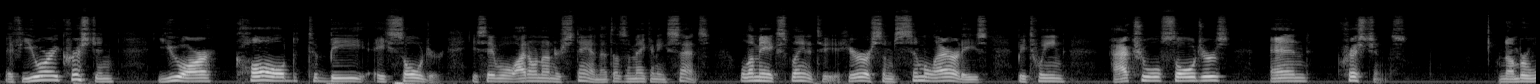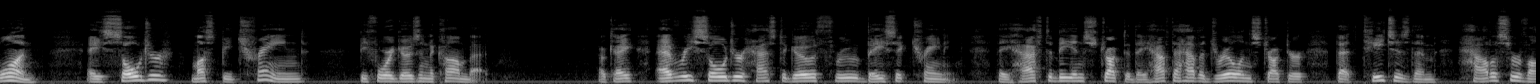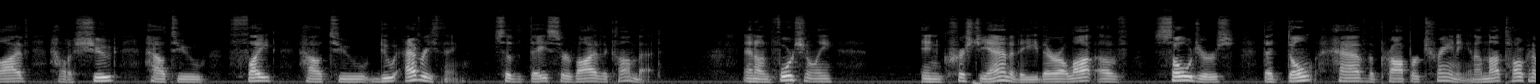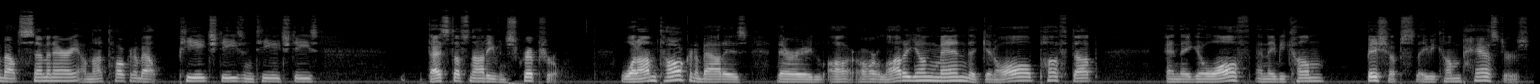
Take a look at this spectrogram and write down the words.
If you are a Christian, you are called to be a soldier. You say, well, I don't understand. That doesn't make any sense. Well, let me explain it to you. Here are some similarities between actual soldiers and Christians. Number one, a soldier must be trained before he goes into combat. Okay? Every soldier has to go through basic training. They have to be instructed. They have to have a drill instructor that teaches them how to survive, how to shoot, how to fight, how to do everything so that they survive the combat. And unfortunately, in Christianity, there are a lot of soldiers that don't have the proper training. And I'm not talking about seminary, I'm not talking about PhDs and THDs. That stuff's not even scriptural. What I'm talking about is there are a lot of young men that get all puffed up and they go off and they become bishops, they become pastors,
